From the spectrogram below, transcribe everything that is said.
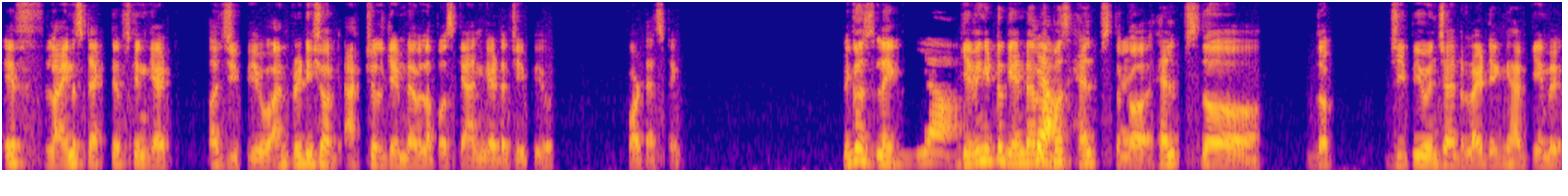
if Linus Tech Tips can get a GPU, I'm pretty sure actual game developers can get a GPU for testing. Because like yeah, giving it to game developers helps the co- helps the the GPU in general, right? They can have game re-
